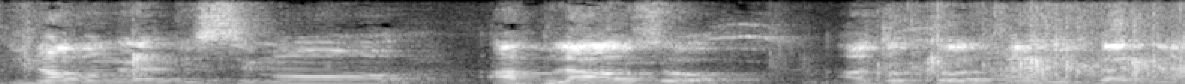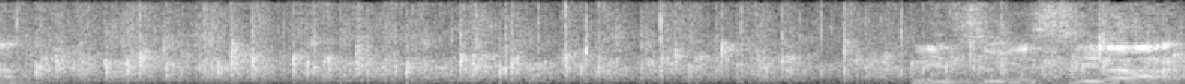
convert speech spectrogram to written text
Di nuovo un grandissimo applauso al dottor Hamil Benna. Penso che sia,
